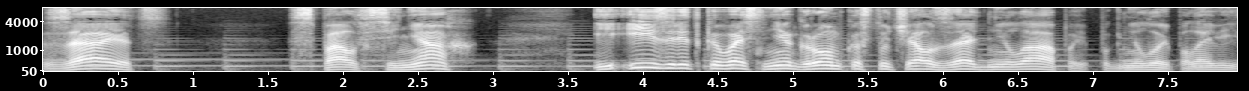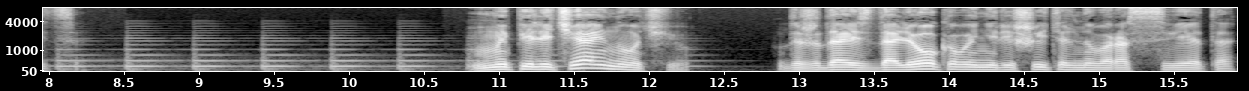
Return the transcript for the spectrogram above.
Заяц спал в сенях и изредка во сне громко стучал задней лапой по гнилой половице. Мы пили чай ночью, дожидаясь далекого и нерешительного рассвета,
